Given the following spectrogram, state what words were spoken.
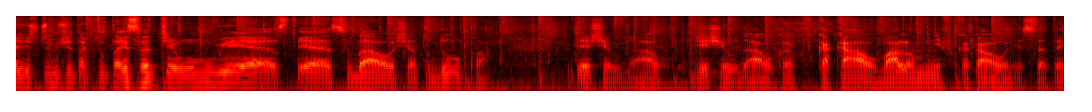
jeszcze mi się tak tutaj zacięło, mówię, jest, jest, udało się, a tu dupa. Gdzie się udało? Gdzie się udało? W kakao, walą mnie w kakao niestety.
